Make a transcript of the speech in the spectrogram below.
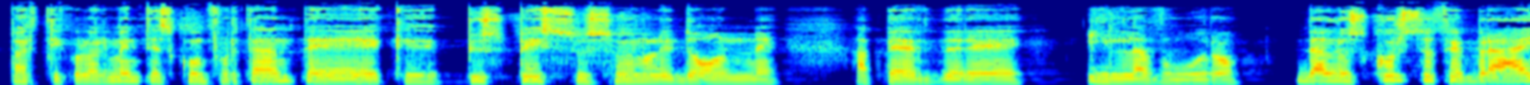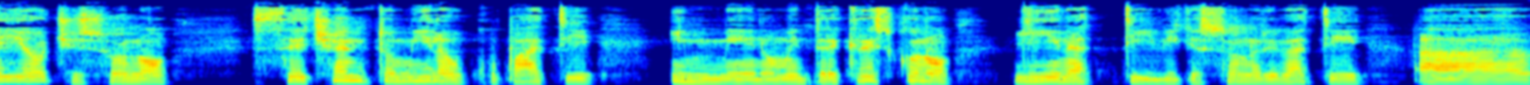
particolarmente sconfortante è che più spesso sono le donne a perdere il lavoro. Dallo scorso febbraio ci sono 600.000 occupati in meno, mentre crescono gli inattivi che sono arrivati a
